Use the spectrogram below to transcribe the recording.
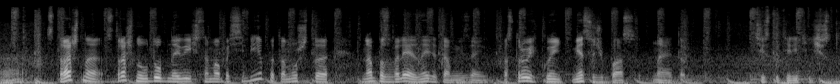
Э, страшно, страшно удобная вещь сама по себе, потому что она позволяет, знаете, там, не знаю, построить какой-нибудь message бас на этом, чисто теоретически.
